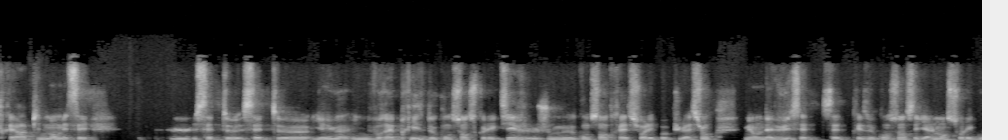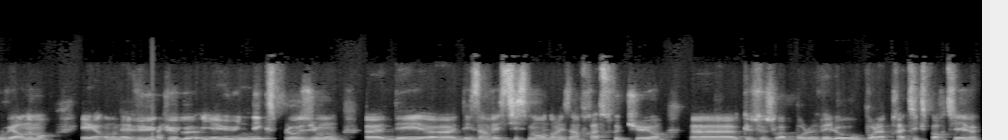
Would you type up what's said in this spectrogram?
très rapidement, mais c'est cette, cette, euh, il y a eu une vraie prise de conscience collective. Je me concentrais sur les populations, mais on a vu cette, cette prise de conscience également sur les gouvernements. Et on a vu qu'il y a eu une explosion euh, des, euh, des investissements dans les infrastructures, que ce soit pour le vélo ou pour la pratique sportive,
